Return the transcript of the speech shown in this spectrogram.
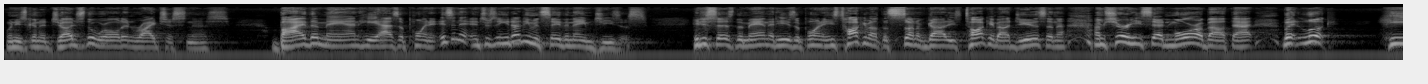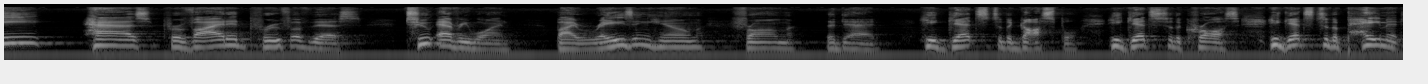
when he's going to judge the world in righteousness by the man he has appointed. Isn't it interesting? He doesn't even say the name Jesus. He just says the man that he's appointed. He's talking about the Son of God. He's talking about Jesus, and I'm sure he said more about that. But look, he has provided proof of this to everyone by raising him from the dead. he gets to the gospel. He gets to the cross. He gets to the payment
